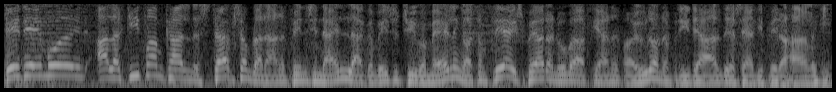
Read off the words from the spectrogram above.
Det er derimod en allergifremkaldende stof, som blandt andet findes i neglelak og visse typer maling, og som flere eksperter nu vil have fjernet fra hylderne, fordi det aldrig er særlig fedt at have allergi.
